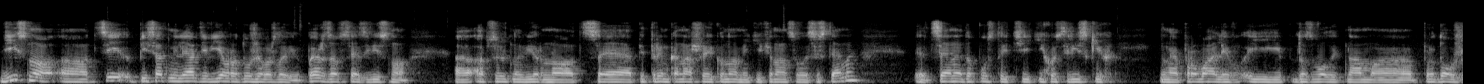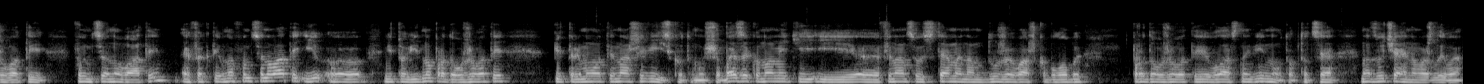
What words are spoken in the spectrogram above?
дійсно ці 50 мільярдів євро дуже важливі. Перш за все, звісно. Абсолютно вірно, це підтримка нашої економіки і фінансової системи. Це не допустить якихось різких е, провалів і дозволить нам е, продовжувати функціонувати, ефективно функціонувати і е, відповідно продовжувати підтримувати наше військо, тому що без економіки і фінансової системи нам дуже важко було би продовжувати власне війну. Тобто, це надзвичайно важливе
